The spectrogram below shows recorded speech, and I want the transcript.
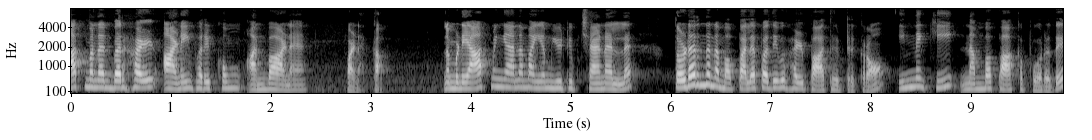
ஆத்ம நண்பர்கள் அனைவருக்கும் அன்பான வணக்கம். நம்முடைய ஆத்ம ஞான மையம் யூடியூப் சேனல்ல தொடர்ந்து நம்ம பல பதிவுகள் பார்த்துட்டு இருக்கிறோம். இன்னைக்கு நம்ம பார்க்க போறது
